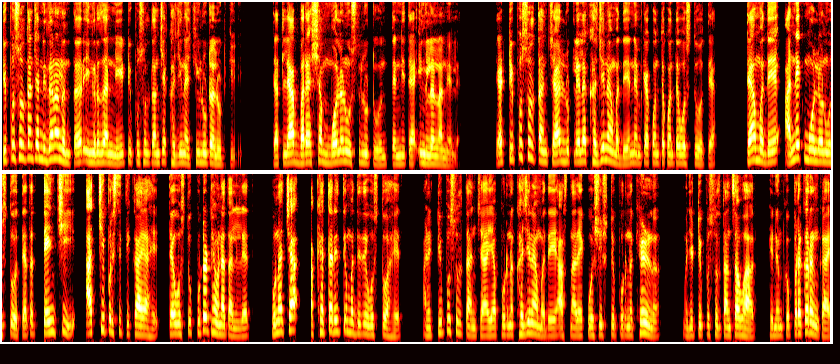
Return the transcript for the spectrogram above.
टिपू सुलतानच्या निधनानंतर इंग्रजांनी टिपू सुलतानच्या खजिन्याची लुटालूट केली. त्यातल्या बऱ्याचशा मौल्यवान वस्तू लुटून त्यांनी त्या इंग्लंडला नेल्या. या टिपू सुलतानच्या लुटलेल्या खजिन्यामध्ये नेमक्या कोणत्या कोणत्या वस्तू होत्या? त्यामध्ये अनेक मौल्यवान वस्तू होत्या. तर त्यांची आजची परिस्थिती काय आहे? त्या वस्तू कुठं ठेवण्यात आलेल्या आहेत? कुणाच्या अख्यातरीतीमध्ये ते वस्तू आहेत? आणि टिपू सुलतानच्या या पूर्ण खजिन्यामध्ये असणारं एक वैशिष्ट्यपूर्ण खेळणं म्हणजे टिपू सुलतानचा वाघ हे नेमकं प्रकरण काय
